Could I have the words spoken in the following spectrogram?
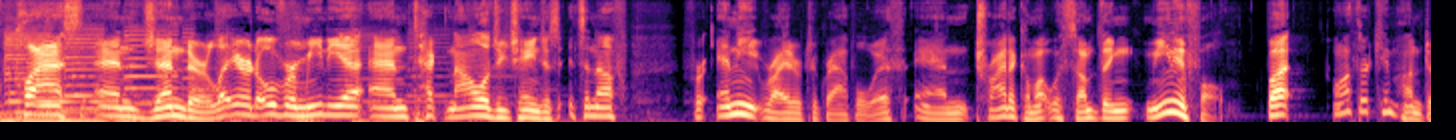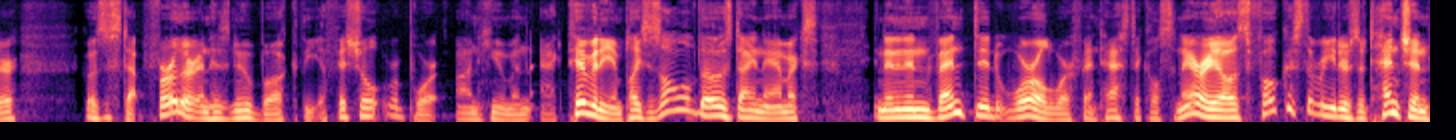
class, and gender layered over media and technology changes. It's enough for any writer to grapple with and try to come up with something meaningful. But author Kim Hunter goes a step further in his new book, The Official Report on Human Activity, and places all of those dynamics in an invented world where fantastical scenarios focus the reader's attention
